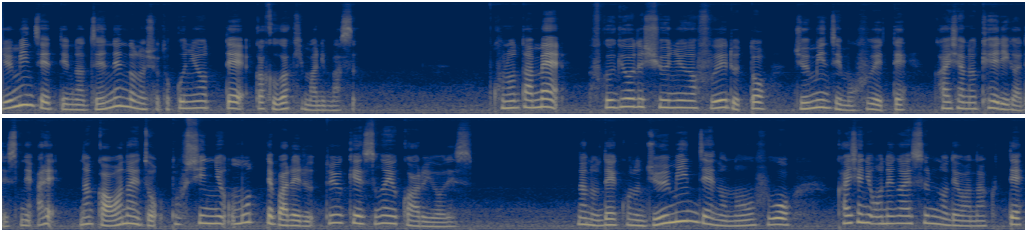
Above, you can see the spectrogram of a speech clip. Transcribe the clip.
住民税っていうのは前年度の所得によって額が決まります。このため副業で収入が増えると住民税も増えて会社の経理がですねあれなんか合わないぞと不審に思ってバレるというケースがよくあるようです。なのでこの住民税の納付を会社にお願いするのではなくて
